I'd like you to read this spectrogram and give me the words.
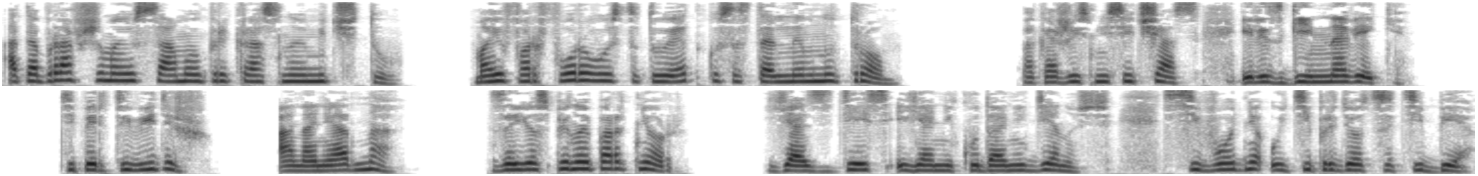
отобравший мою самую прекрасную мечту, мою фарфоровую статуэтку с остальным нутром? Покажись мне сейчас или сгинь навеки. Теперь ты видишь, она не одна. За ее спиной партнер. Я здесь, и я никуда не денусь. Сегодня уйти придется тебе.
